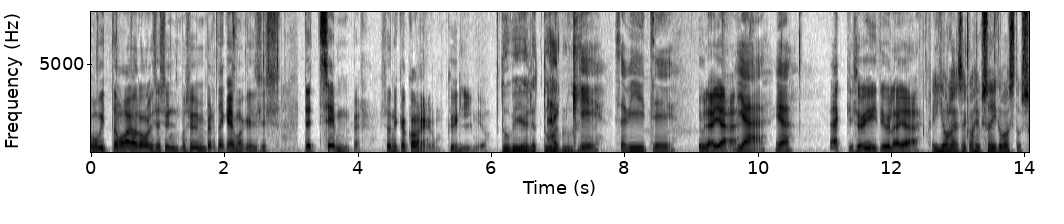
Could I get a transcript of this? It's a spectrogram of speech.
huvitava ajaloolise sündmuse ümber tegemagi siis detsember, see on ikka karm, külm ju. tuviheljed tuulepluusid. äkki see viidi üle jää? jää, jah äkki see viidi üle jää? ei ole see kahjuks õige vastus.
